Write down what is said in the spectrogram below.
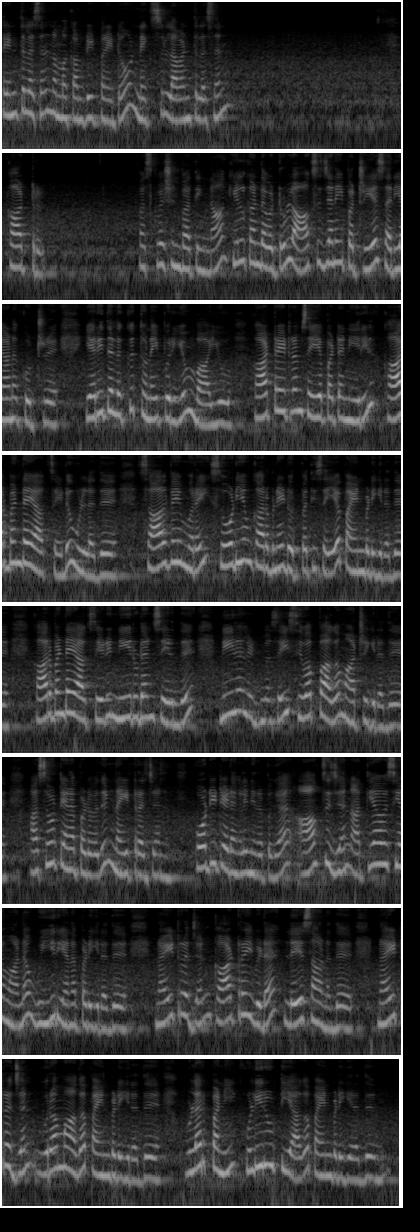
டென்த் லெசன் நம்ம கம்ப்ளீட் பண்ணிட்டோம். Next eleventh lesson. காற்று. ஃபஸ்ட் கொஷின் பார்த்தீங்கன்னா கீழ்கண்டவற்றுள் ஆக்சிஜனை பற்றிய சரியான கூற்று. எரிதலுக்கு துணை புரியும் வாயு. காற்றேற்றம் செய்யப்பட்ட நீரில் கார்பன் டை ஆக்சைடு உள்ளது. சால்வை முறை சோடியம் கார்பனேட் உற்பத்தி செய்ய பயன்படுகிறது. கார்பன் டை ஆக்சைடு நீருடன் சேர்ந்து நீல லிட்மஸை சிவப்பாக மாற்றுகிறது. அசோட் எனப்படுவது நைட்ரஜன். கோடிட்ட இடங்களை நிரப்புக. ஆக்சிஜன் அத்தியாவசியமான உயிர் எனப்படுகிறது. நைட்ரஜன் காற்றை விட லேசானது. நைட்ரஜன் உரமாக பயன்படுகிறது. உலர்பனி குளிரூட்டியாக பயன்படுகிறது.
